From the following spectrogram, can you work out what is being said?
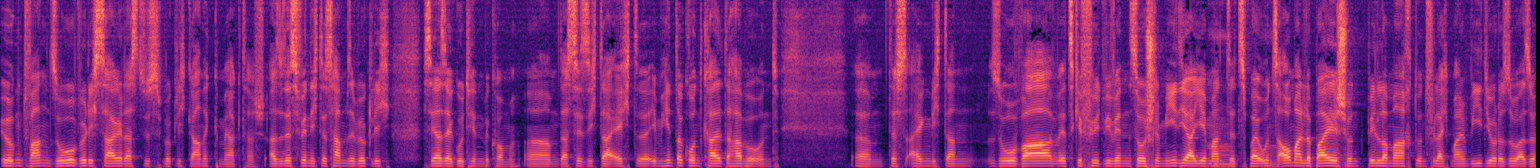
irgendwann so, würde ich sagen, dass du es wirklich gar nicht gemerkt hast. Also das finde ich, das haben sie wirklich sehr, sehr gut hinbekommen, ähm, dass sie sich da echt äh, im Hintergrund gehalten haben und ähm, das eigentlich dann so war, jetzt gefühlt, wie wenn Social Media jemand mhm. jetzt bei uns mhm. auch mal dabei ist und Bilder macht und vielleicht mal ein Video oder so. Also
